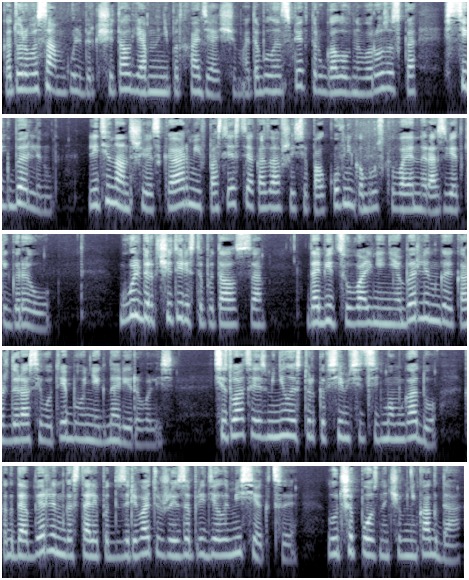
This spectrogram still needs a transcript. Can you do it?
которого сам Гульберг считал явно неподходящим. Это был инспектор уголовного розыска Стик Берлинг, лейтенант шведской армии, впоследствии оказавшийся полковником русской военной разведки ГРУ. Гульберг 400 пытался добиться увольнения Берлинга, и каждый раз его требования игнорировались. Ситуация изменилась только в 1977 году, когда Берлинга стали подозревать уже и за пределами секции. Лучше поздно, чем никогда.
